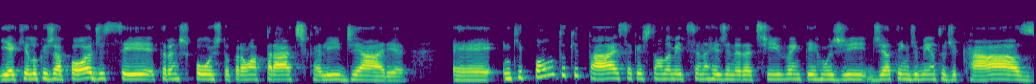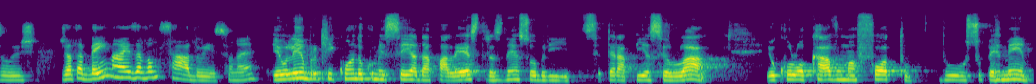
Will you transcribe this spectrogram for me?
e aquilo que já pode ser transposto para uma prática ali diária, é, em que ponto que está essa questão da medicina regenerativa em termos de, de atendimento de casos? Já está bem mais avançado isso, né? Eu lembro que quando eu comecei a dar palestras né, sobre terapia celular, eu colocava uma foto do Superman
